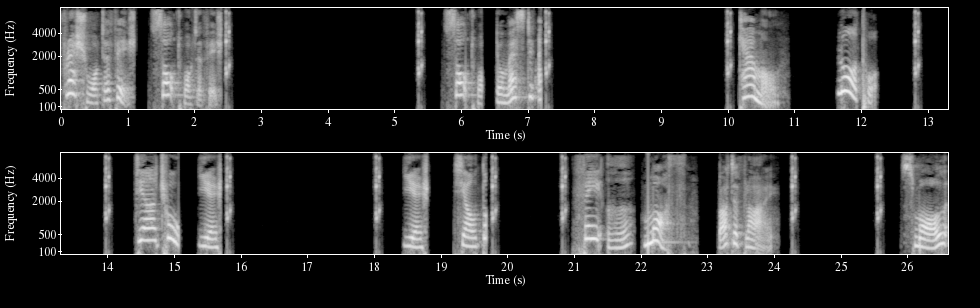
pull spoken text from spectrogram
freshwater fish saltwater fish saltwater domestic camel 骆驼家畜野野小动飞蛾 moth butterfly small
